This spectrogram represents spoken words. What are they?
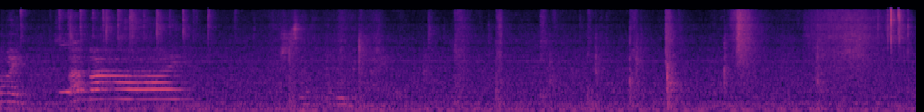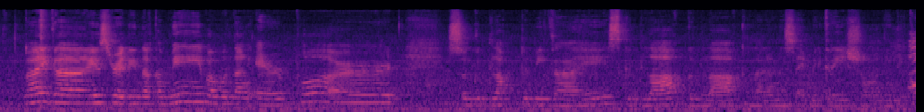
Bye-bye. Bye-bye! She's not gonna goodbye. Bye guys! Ready na kami. Papuntang airport. So, good luck to me guys. Good luck, good luck. Lalo na sa immigration. Hindi ko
